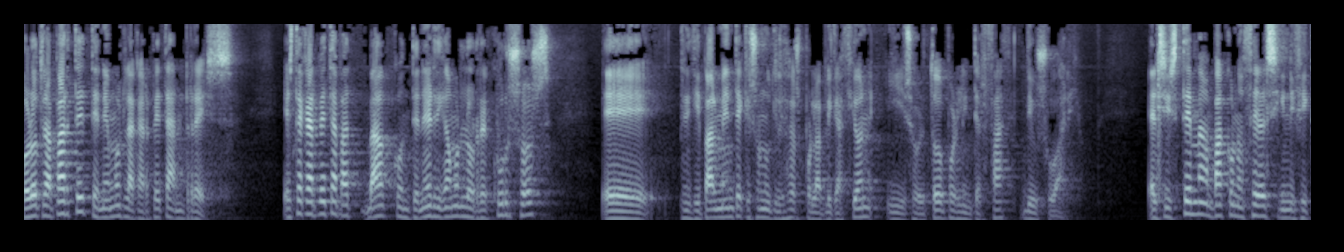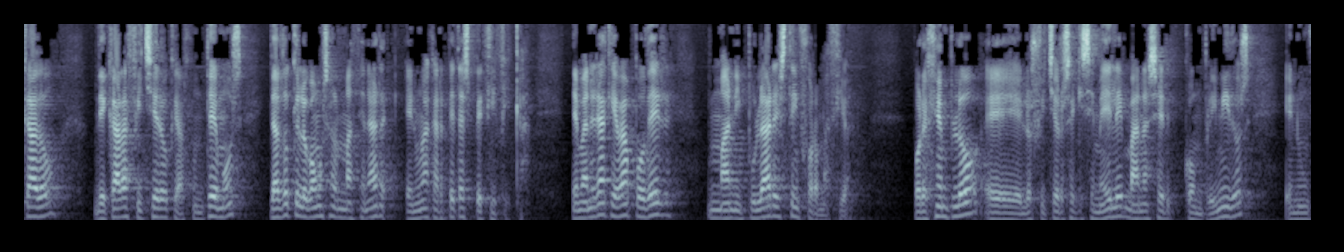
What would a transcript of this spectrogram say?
Por otra parte, tenemos la carpeta res. Esta carpeta va, a contener, digamos, los recursos eh, principalmente que son utilizados por la aplicación y sobre todo por la interfaz de usuario. El sistema va a conocer el significado de cada fichero que adjuntemos, dado que lo vamos a almacenar en una carpeta específica, de manera que va a poder manipular esta información. Por ejemplo, eh, los ficheros XML van a ser comprimidos en un,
